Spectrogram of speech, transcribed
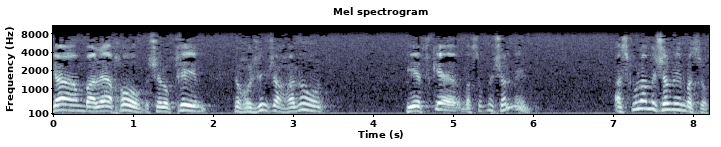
גם בעלי החוב שלוקחים וחושבים שהחנות היא הפקר, בסוף משלמים. אז כולם משלמים בסוף.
